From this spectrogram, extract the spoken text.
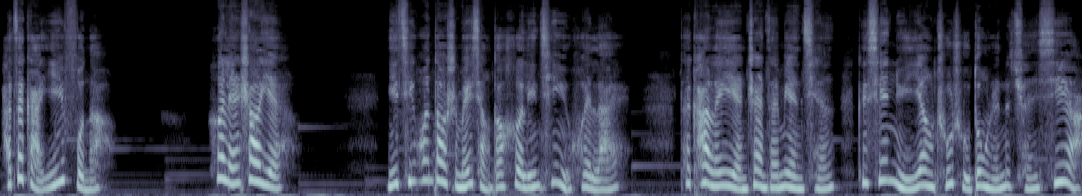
还在改衣服呢。赫连少爷。倪清欢倒是没想到赫连青羽会来，他看了一眼站在面前跟仙女一样楚楚动人的全希儿，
